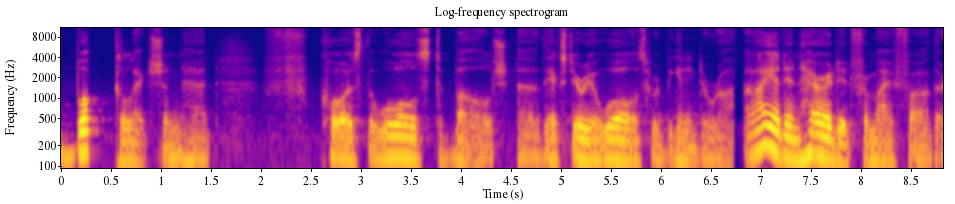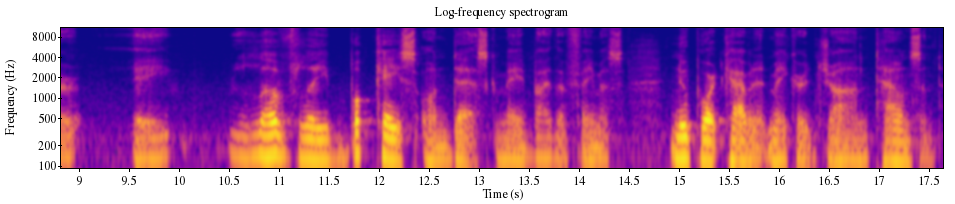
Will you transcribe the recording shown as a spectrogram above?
book collection had caused the walls to bulge. Uh, the exterior walls were beginning to rot. I had inherited from my father a lovely bookcase on desk made by the famous Newport cabinet maker John Townsend.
